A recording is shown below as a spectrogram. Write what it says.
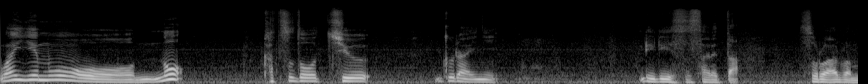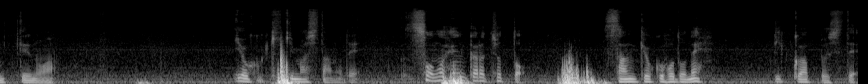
YMO の活動中ぐらいにリリースされたソロアルバムっていうのはよく聞きましたのでその辺からちょっと3曲ほどねピックアップして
